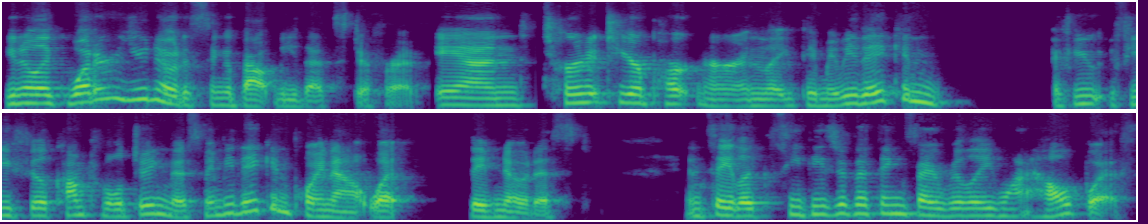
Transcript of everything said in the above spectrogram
You know like what are you noticing about me that's different? And turn it to your partner and like they maybe they can if you if you feel comfortable doing this maybe they can point out what they've noticed and say like see these are the things i really want help with.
